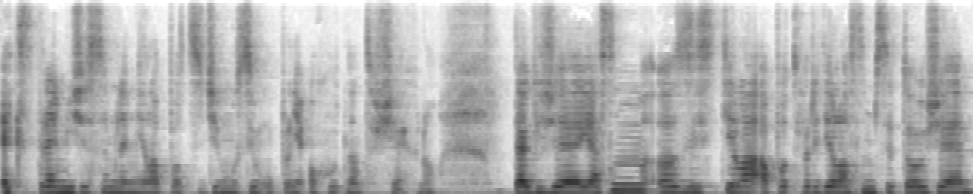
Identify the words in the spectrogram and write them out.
extrémní, že jsem neměla pocit, že musím úplně ochutnat všechno. Takže já jsem eh, zjistila a potvrdila jsem si to, že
